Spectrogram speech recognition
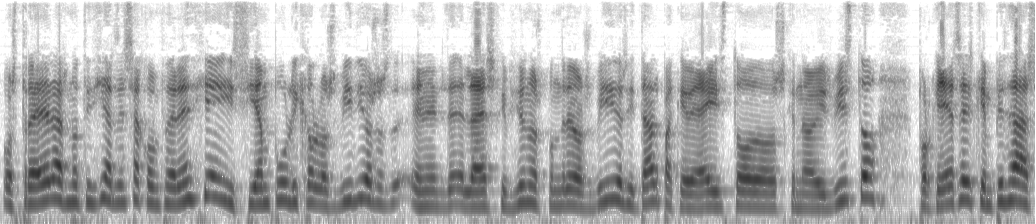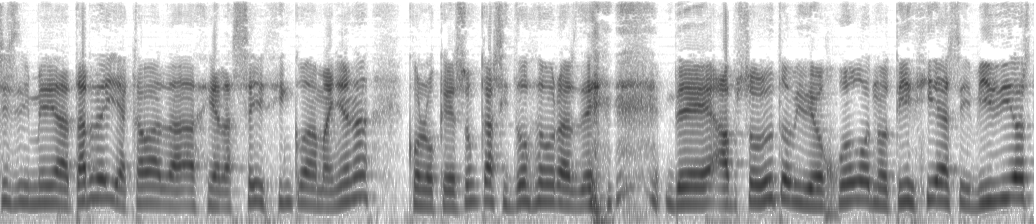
os traeré las noticias de esa conferencia y si han publicado los vídeos, en, la descripción os pondré los vídeos y tal para que veáis todos que no habéis visto, porque ya sabéis que empieza a las 6 y media de la tarde y acaba hacia las 6, 5 de la mañana, con lo que son casi 12 horas de, de absoluto videojuego, noticias y vídeos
